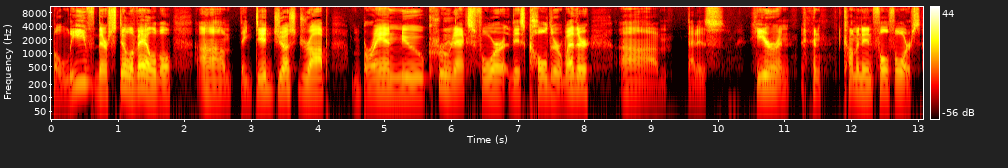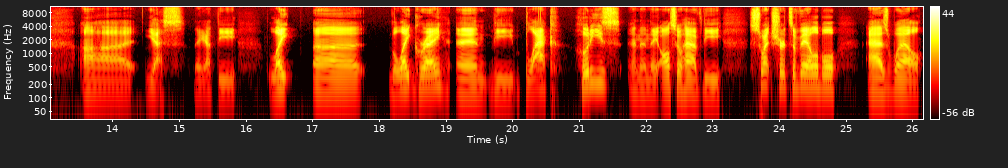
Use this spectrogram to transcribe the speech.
believe they're still available. Um, they did just drop brand new crew necks for this colder weather. Um, that is here and, and coming in full force. Uh, yes, they got the light, uh, the light gray and the black hoodies, and then they also have the sweatshirts available as well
